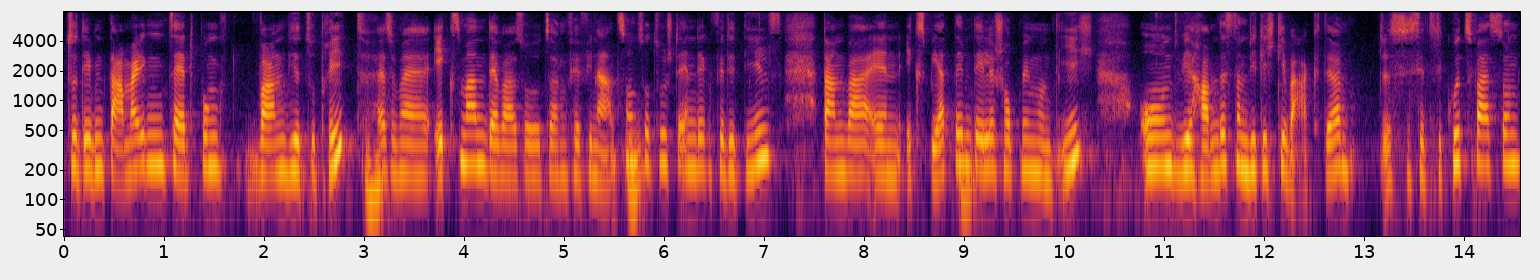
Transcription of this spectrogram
zu dem damaligen Zeitpunkt waren wir zu dritt. Mhm. Also mein Ex-Mann, der war sozusagen für Finanzen mhm. und so zuständig, für die Deals. Dann war ein Experte im mhm. Teleshopping und ich. Und wir haben das dann wirklich gewagt. Ja. Das ist jetzt die Kurzfassung.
